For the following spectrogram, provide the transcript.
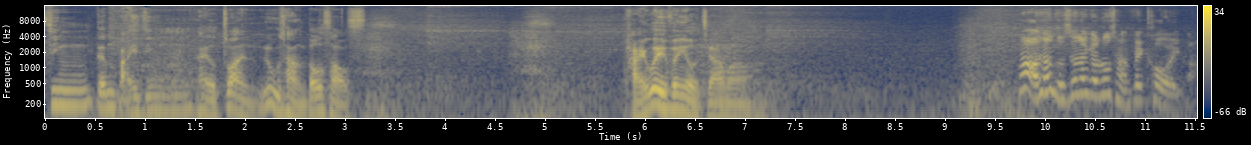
金跟白金还有钻入场都少死，排位分有加吗？他好像只是那个入场费扣而已吧。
